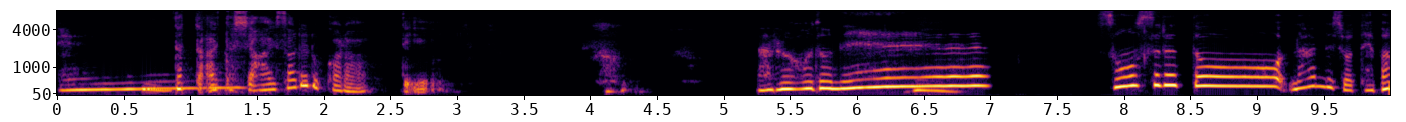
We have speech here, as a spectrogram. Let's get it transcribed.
へよ。ーだって私愛されるからっていう。なるほどね。そうすると、なんでしょう、手放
